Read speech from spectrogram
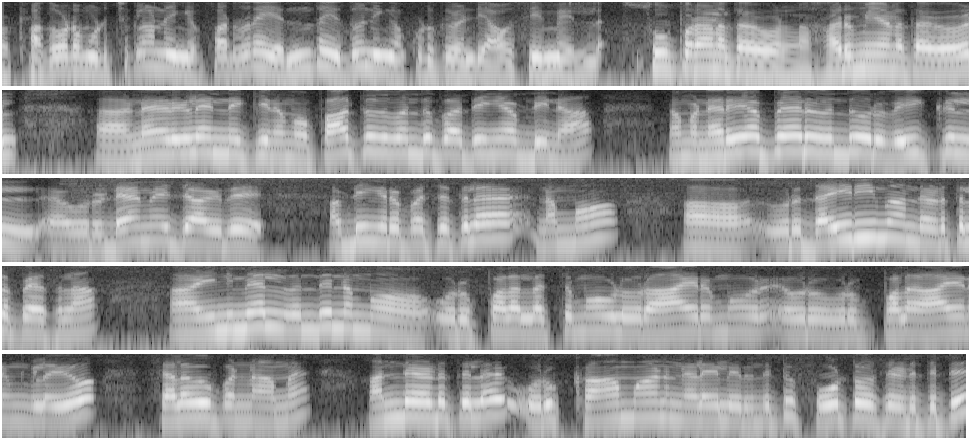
ஓகே அதோட முடிச்சுக்கலாம். நீங்கள் ஃபர்தராக எந்த இதுவும் நீங்கள் கொடுக்க வேண்டிய அவசியமே இல்லை. சூப்பரான தகவல்ண்ணா. அருமையான தகவல். அஹ், நேயர்களே இன்னைக்கு நம்ம பார்த்தது வந்து பார்த்தீங்க அப்படின்னா நம்ம நிறைய பேர் வந்து ஒரு வெஹிக்கிள் ஒரு டேமேஜ் ஆகுது. அப்படிங்கிற பட்சத்தில் நம்ம ஒரு தைரியமாக அந்த இடத்துல பேசலாம். இனிமேல் வந்து நம்ம ஒரு பல லட்சமோ இல்லை ஒரு ஆயிரமோ ஒரு- ஒரு பல ஆயிரங்களையோ செலவு பண்ணாமல் அந்த இடத்துல ஒரு காமான நிலையில் இருந்துட்டு ஃபோட்டோஸ் எடுத்துகிட்டு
